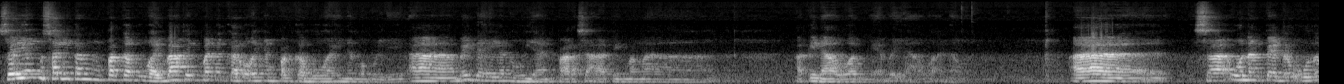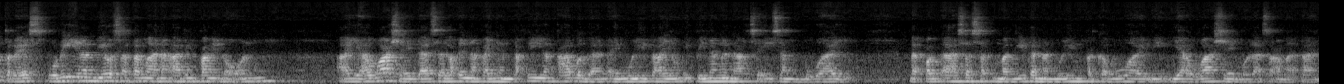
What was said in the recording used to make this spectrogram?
So yung salitang pagkabuhay, bakit ba nagkaroon yung pagkabuhay na maguli? Ah, may dahilan ho yan para sa ating mga uh, tinawag ni Abayawa. No? Ah, sa unang Pedro 1.3, purihin ang Diyos at Ama ng ating Panginoon, ay siya dahil sa laki ng kanyang dakilang kahabagan ay muli tayong ipinanganak sa isang buhay na pag-asa sa magitan ng muling pagkabuhay ni Yahweh siya mula sa kamatayan.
